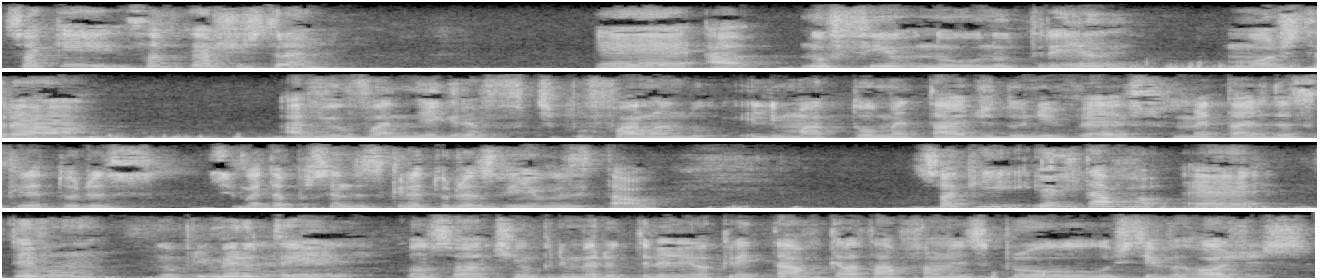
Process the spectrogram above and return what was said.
Só que, sabe o que eu acho estranho? É, a- no filme, no, no trailer, mostra a Viúva Negra, tipo, falando, ele matou metade do universo, metade das criaturas, 50% das criaturas vivas e tal. Só que ele tava, é, teve um, no primeiro trailer, quando só tinha o primeiro trailer, eu acreditava que ela tava falando isso pro Steve Rogers.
